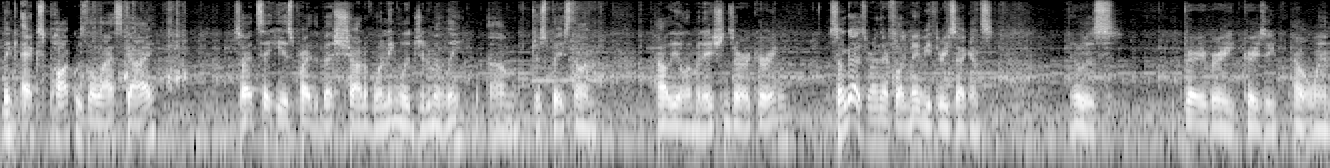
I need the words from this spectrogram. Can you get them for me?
I think X Pac was the last guy, so I'd say he is probably the best shot of winning legitimately, um, just based on how the eliminations are occurring. Some guys were in there for like maybe three seconds. It was very, very crazy how it went.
